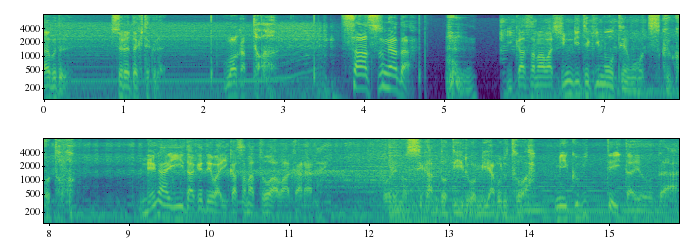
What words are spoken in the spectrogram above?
アブドゥル連れてきてくれ。わかったさすがだ。イカサマは心理的盲点をつくこと。目がいいだけではイカサマとはわからない。俺のセカンドディールを見破るとは見くびっていたようだ。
